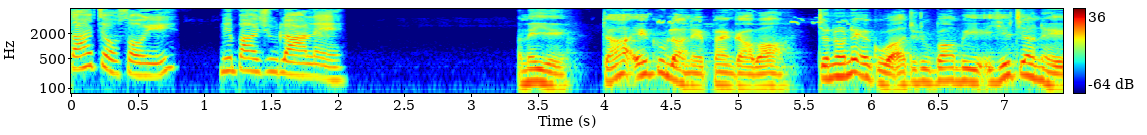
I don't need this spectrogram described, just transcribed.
တားကြော်စော်ရင်နင်ပါယူလာလဲအမေရေဒါကအေကူလာနဲ့ပန်ကာပါကျွန်တော်နဲ့အကူကအတူတူပေါင်းပြီးအရေးကြနဲ့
